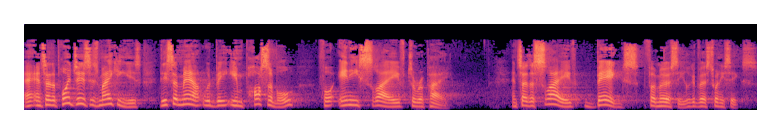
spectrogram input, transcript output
And, and so the point Jesus is making is this amount would be impossible for any slave to repay. And so the slave begs for mercy. Look at verse 26.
